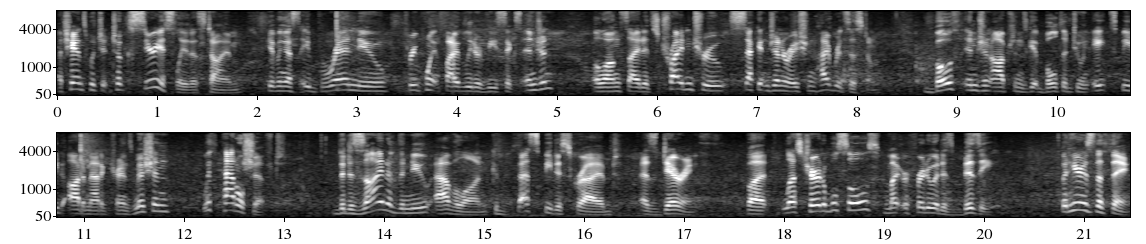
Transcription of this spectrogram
a chance which it took seriously this time, giving us a brand new 3.5 liter V6 engine alongside its tried and true second generation hybrid system. Both engine options get bolted to an 8 speed automatic transmission with paddle shift. The design of the new Avalon could best be described as daring, but less charitable souls might refer to it as busy. But here's the thing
